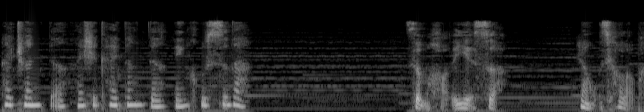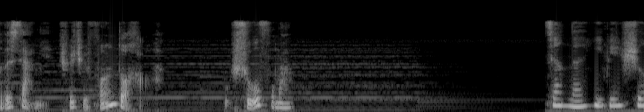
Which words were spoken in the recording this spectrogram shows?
她穿的还是开裆的连裤丝袜。这么好的夜色，让我翘老婆的下面吹吹风多好啊，不舒服吗？江南一边说，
